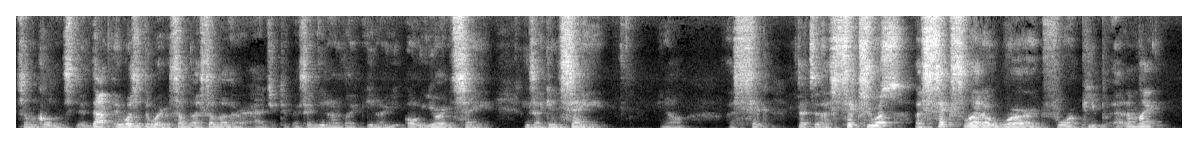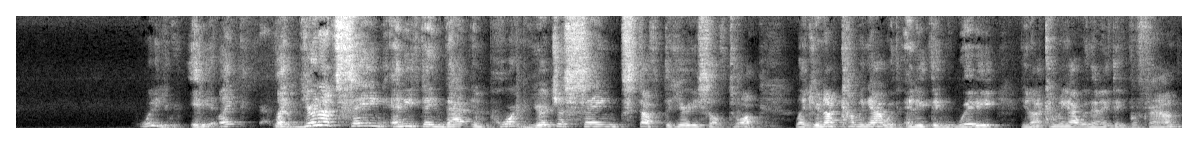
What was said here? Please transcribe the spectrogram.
Someone called him stupid. Not, it wasn't the word, it was some some other adjective. They said, you know, like, you know, you, oh, you're insane. He's like insane. You know, a sick, That's a a six le- a six letter word for people. And I'm like, what are you, idiot? Like, like you're not saying anything that important. You're just saying stuff to hear yourself talk. Like you're not coming out with anything witty. You're not coming out with anything profound.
